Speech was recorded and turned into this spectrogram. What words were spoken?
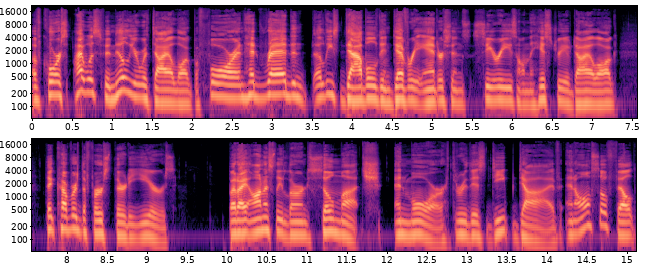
Of course, I was familiar with dialogue before and had read and at least dabbled in Devery Anderson's series on the history of dialogue that covered the first 30 years. But I honestly learned so much and more through this deep dive and also felt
